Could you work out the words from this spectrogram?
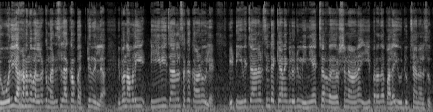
ജോലിയാണെന്ന് പലർക്കും മനസ്സിലാക്കാൻ പറ്റുന്നില്ല. ഇപ്പൊ നമ്മൾ ഈ ടി വി ചാനൽസ് ഒക്കെ കാണൂലേ? ഈ ടി വി ചാനൽസിന്റെ ഒക്കെ ആണെങ്കിൽ ഒരു മിനിയേച്ചർ വേർഷൻ ആണ് ഈ പറയുന്ന പല യൂട്യൂബ് ചാനൽസും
